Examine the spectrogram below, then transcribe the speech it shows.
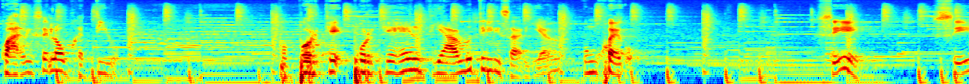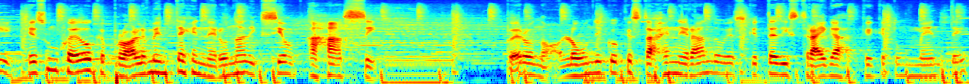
cuál es el objetivo? ¿Por qué, ¿Por qué el diablo utilizaría un juego? Sí, sí, es un juego que probablemente genera una adicción. Ajá, sí. Pero no, lo único que está generando es que te distraiga, que, que tu mente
